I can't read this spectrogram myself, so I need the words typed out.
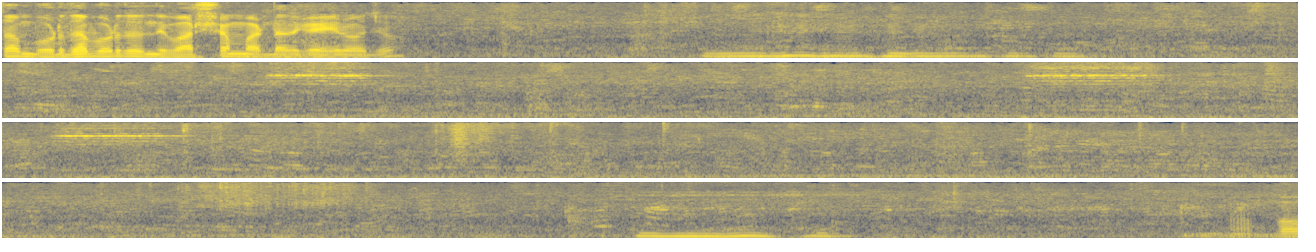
మొత్తం బురద బురద ఉంది వర్షం పడ్డదిగా ఈరోజు. అబ్బో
